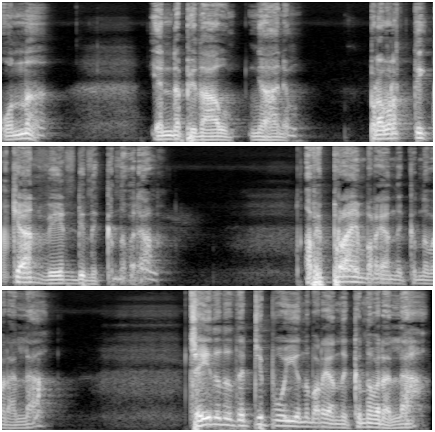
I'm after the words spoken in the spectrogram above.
ഒന്ന് എന്റെ പിതാവും ഞാനും പ്രവർത്തിക്കാൻ വേണ്ടി നിൽക്കുന്നവരാണ്. അഭിപ്രായം പറയാൻ നിൽക്കുന്നവരല്ല. ചെയ്തത് തെറ്റിപ്പോയി എന്ന് പറയാൻ നിൽക്കുന്നവരല്ല.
